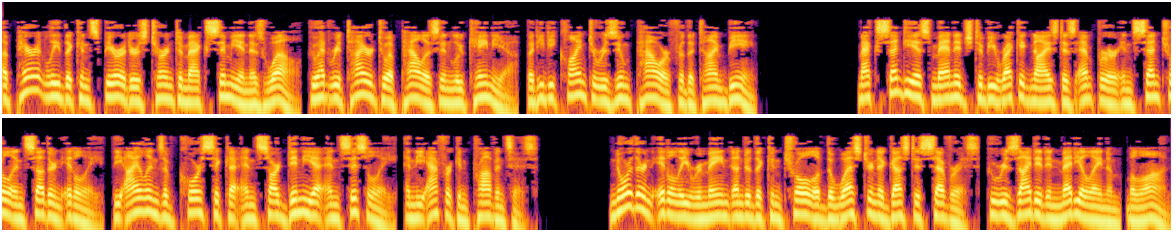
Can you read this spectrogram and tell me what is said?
Apparently the conspirators turned to Maximian as well, who had retired to a palace in Lucania, but he declined to resume power for the time being. Maxentius managed to be recognized as emperor in central and southern Italy, the islands of Corsica and Sardinia and Sicily, and the African provinces. Northern Italy remained under the control of the western Augustus Severus, who resided in Mediolanum Milan.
